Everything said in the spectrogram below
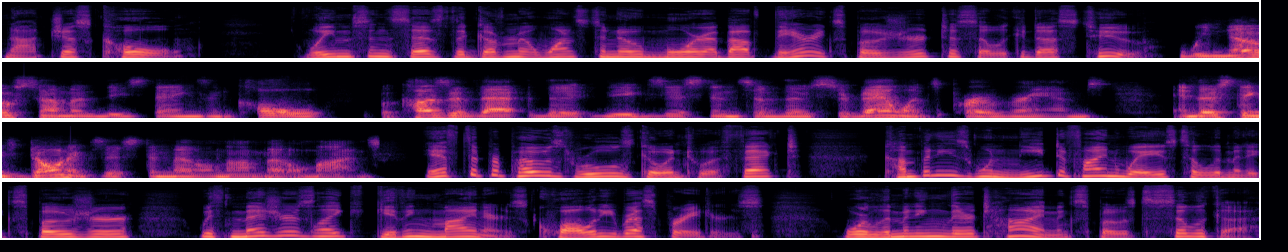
not just coal. Williamson says the government wants to know more about their exposure to silica dust, too. We know some of these things in coal because of that the the existence of those surveillance programs and those things don't exist in metal non-metal mines. If the proposed rules go into effect, companies will need to find ways to limit exposure with measures like giving miners quality respirators or limiting their time exposed to silica,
